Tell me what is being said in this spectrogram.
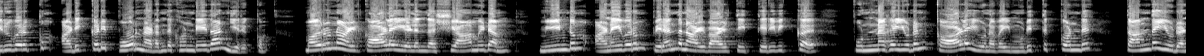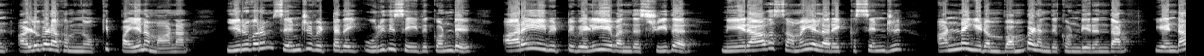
இருவருக்கும் அடிக்கடி போர் நடந்து கொண்டேதான் இருக்கும். மறுநாள் காலை எழுந்த ஷியாமிடம் மீண்டும் அனைவரும் பிறந்த நாள் வாழ்த்தை தெரிவிக்க புன்னகையுடன் காலை உணவை முடித்துக்கொண்டு தந்தையுடன் அலுவலகம் நோக்கி பயணமானான். இருவரும் சென்று விட்டதை உறுதி செய்து கொண்டு அறையை விட்டு வெளியே வந்த ஸ்ரீதர் நேராக சமையல் அறைக்கு சென்று அன்னையிடம் வம்பளந்து கொண்டிருந்தான். ஏண்டா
